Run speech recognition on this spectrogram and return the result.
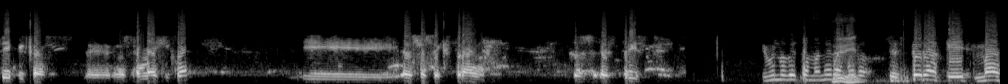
típicas de nuestro México y eso se extraña es, triste. Y bueno, de esta manera, bueno, se espera que más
